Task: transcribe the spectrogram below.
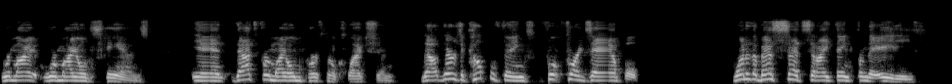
were my were my own scans, and that's for my own personal collection. Now, there's a couple things. For for example, one of the best sets that I think from the '80s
